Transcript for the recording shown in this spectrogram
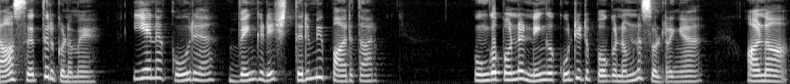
நான் செத்துருக்கணுமே என கூற வெங்கடேஷ் திரும்பி பார்த்தார். உங்கள் பொண்ணை நீங்கள் கூட்டிகிட்டு போகணும்னு சொல்கிறீங்க ஆனால்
